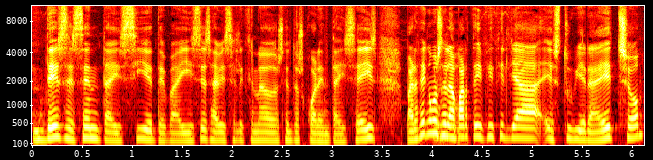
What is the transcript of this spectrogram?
de 67 países, habéis seleccionado 246. Parece como si la parte difícil ya estuviera hecho.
